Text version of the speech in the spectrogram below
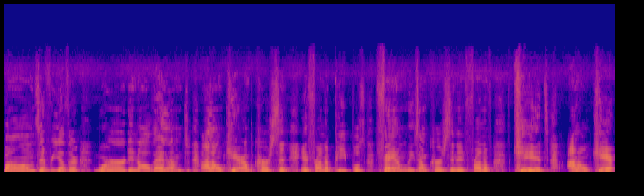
bombs every other word and all that. I'm, I don't care. I'm cursing in front of people's families. I'm cursing in front of kids. I don't care.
